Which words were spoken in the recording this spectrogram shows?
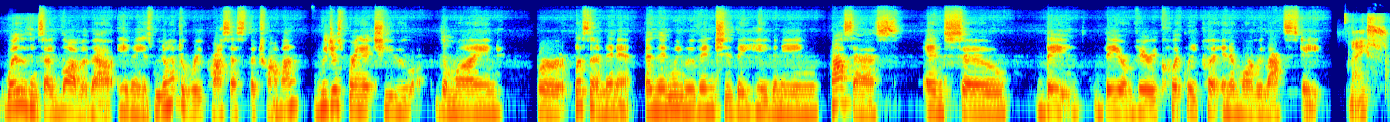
One of the things I love about havening is we don't have to reprocess the trauma. We just bring it to the mind for less than a minute, and then we move into the havening process. And so they they are very quickly put in a more relaxed state. Nice.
